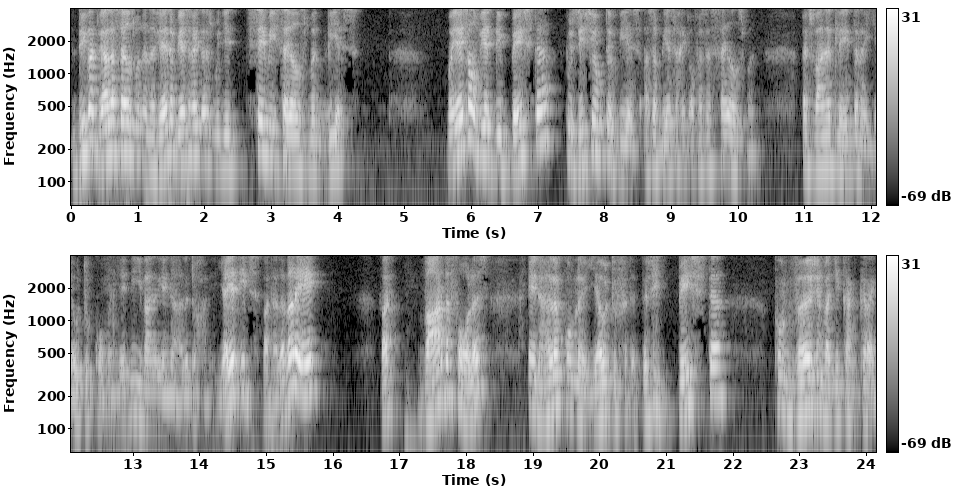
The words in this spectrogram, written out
die wat wel 'n salesman en as jy in 'n besigheid is, moet jy semi salesman wees. Maar jy sal weet die beste posisie om te wees as 'n besigheid of as 'n salesman is wanneer kliënte na jou toe kom en jy nie wanneer jy na hulle toe gaan nie. Jy het iets wat hulle wil hê wat waardevol is en hulle kom na jou toe vir dit. Dis die beste conversion wat jy kan kry.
